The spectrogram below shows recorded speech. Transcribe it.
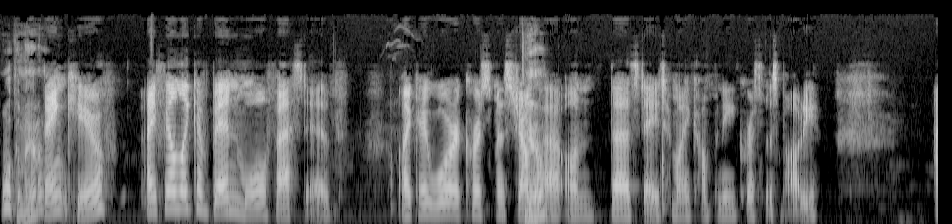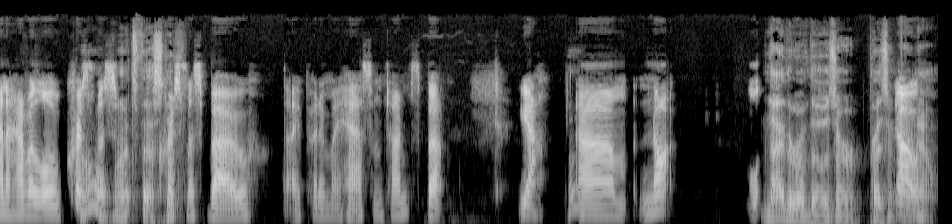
Welcome, Anna. Thank you. I feel like I've been more festive. Like I wore a Christmas jumper Yeah? on Thursday to my company Christmas party. And I have a little Christmas Oh. Christmas bow that I put in my hair sometimes. But yeah. Oh. Um not Neither of those are present no. right now.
